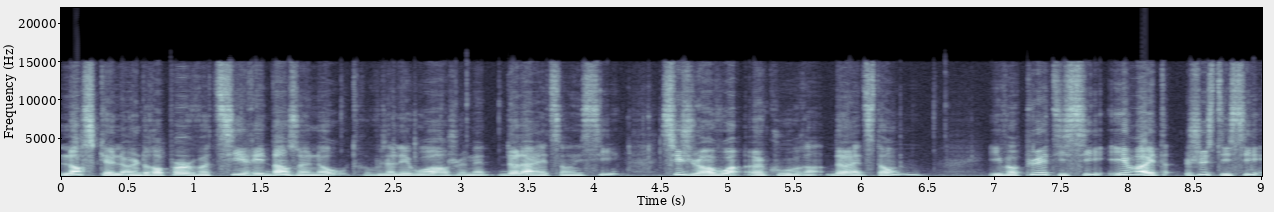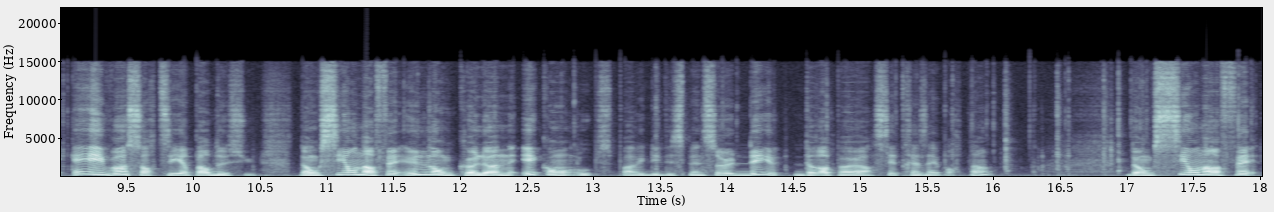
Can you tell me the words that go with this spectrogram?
lorsque un dropper va tirer dans un autre, vous allez voir, je vais mettre de la redstone ici. Si je lui envoie un courant de redstone, il va plus être ici, il va être juste ici et il va sortir par-dessus. Donc si on en fait une longue colonne et qu'on... Oups, pas avec des dispensers, des droppers, c'est très important. Donc si on en fait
